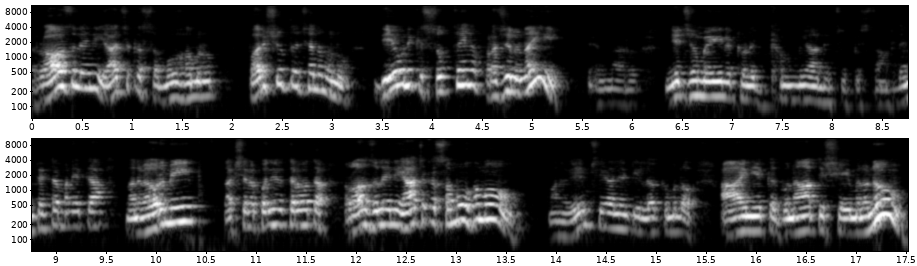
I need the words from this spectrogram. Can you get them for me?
రాజులేని యాచక సమూహమును పరిశుద్ధ జనమును దేవునికి సొత్తైన ప్రజలునై ఉన్నారు. నిజమైనటువంటి గమ్యాన్ని చూపిస్తూ ఉంటుంది. ఏంటంటే మన యొక్క మనం ఎవరిమి రక్షణ పొందిన తర్వాత రాజులైన యాచక సమూహము. మనం ఏం చేయాలంటే ఈ లోకంలో? ఆయన యొక్క గుణాతిశయములను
